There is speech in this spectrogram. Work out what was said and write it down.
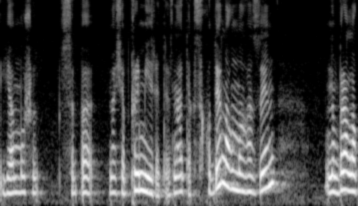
я можу себе наче приміряти. Знаєте, як сходила в магазин, набрала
